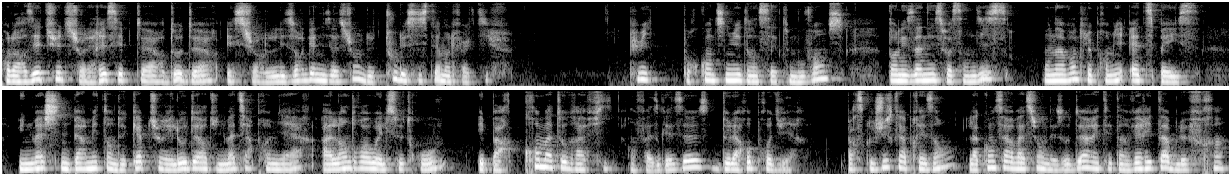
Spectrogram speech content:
pour leurs études sur les récepteurs d'odeur et sur les organisations de tout le système olfactif. Puis, pour continuer dans cette mouvance, dans les années 70, on invente le premier Headspace, une machine permettant de capturer l'odeur d'une matière première à l'endroit où elle se trouve et par chromatographie en phase gazeuse de la reproduire. Parce que jusqu'à présent, la conservation des odeurs était un véritable frein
